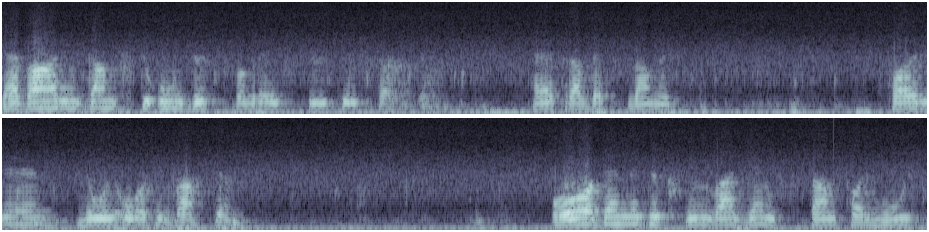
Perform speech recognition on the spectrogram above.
Det var en ganske ung gutt som reiste ut til sjøs her fra Vestlandet for eh, noen år tilbake. Og denne gutten var gjenstand for mors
